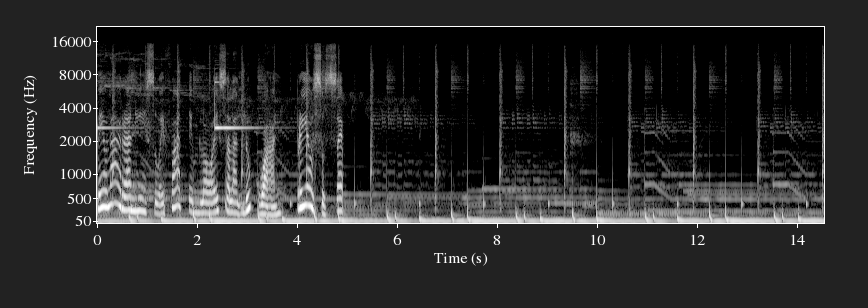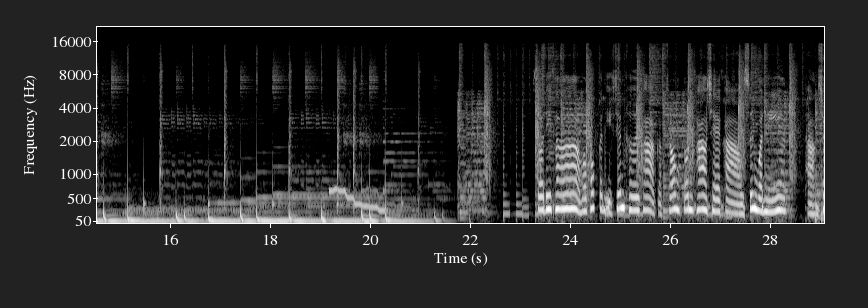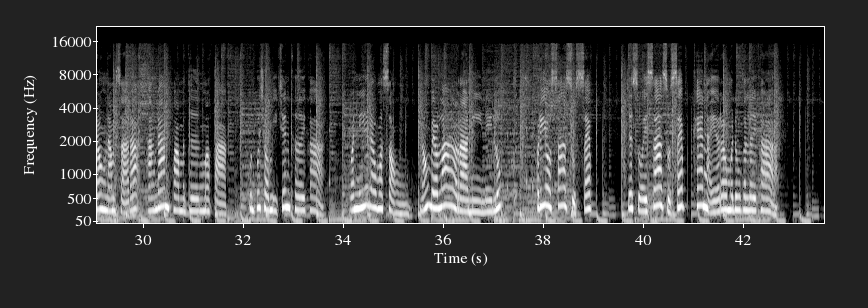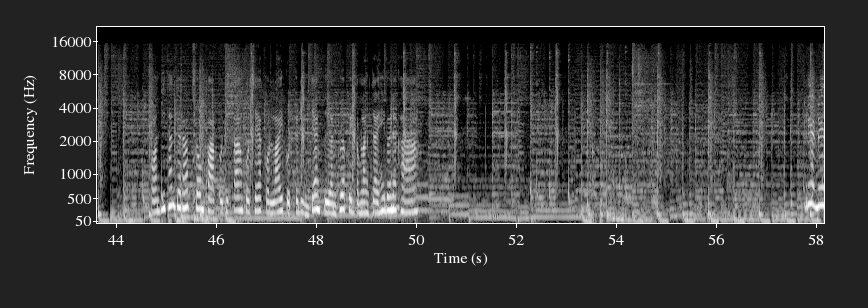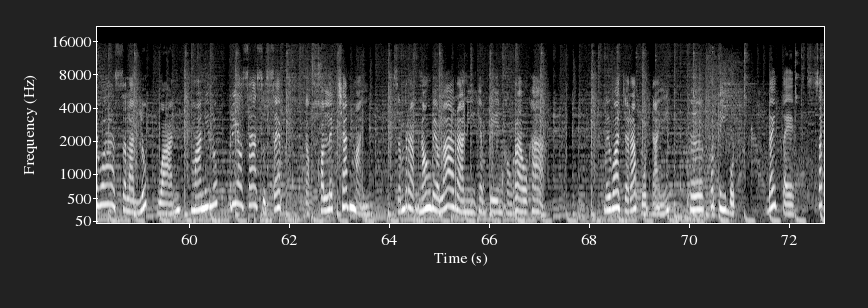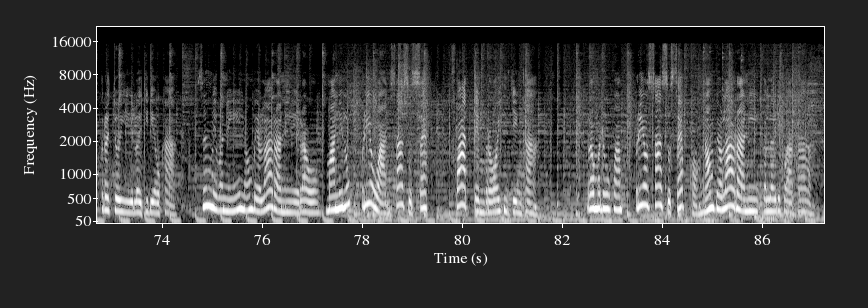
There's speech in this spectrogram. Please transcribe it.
เบลล่ารานีสวยฟาดเต็มร้อยสลัดลุกหวาน เปรี้ยวสุดแซ่บสวัสดีค่ะ มาพบกันอีกเช่นเคยค่ะ กับช่องต้นข้าวแชร์ข่าว ซึ่งวันนี้ ทางช่องนำสาระทางด้านความบันเทิงมาฝาก คุณผู้ชมอีกเช่นเคยค่ะ วันนี้เรามาส่องน้องเบลล่ารานีในลุคเปรี้ยวซ่าสุดแซ่บจะสวยซ่าสุดแซ่บแค่ไหนเรามาดูกันเลยค่ะ ก่อนที่ท่านจะรับชมฝากกดติดตามกดแชร์กดไลค์กดกระดิ่งแจ้งเตือนเพื่อเป็นกำลังใจให้ด้วยนะคะ เรียกได้ว่าสลัดลุกหวาน มาในลุกเปรี้ยวซ่าสุดแซ่บกับคอลเลกชันใหม่สำหรับน้องเบลล่ารานีแคมเปญของเราค่ะ ไม่ว่าจะรับบทไหน เธอก็ตีบทได้แตกสักกระจุยเลยทีเดียวค่ะ ซึ่งในวันนี้น้องเบลล่ารานีเรามาในลุกเปรี้ยวหวานซ่าสุดแซ่บฟาดเต็มร้อยจริงๆค่ะ เรามาดูความเปรี้ยวซ่าสุดแซ่บของน้องเบลล่ารานีกันเลยดีกว่าค่ะ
